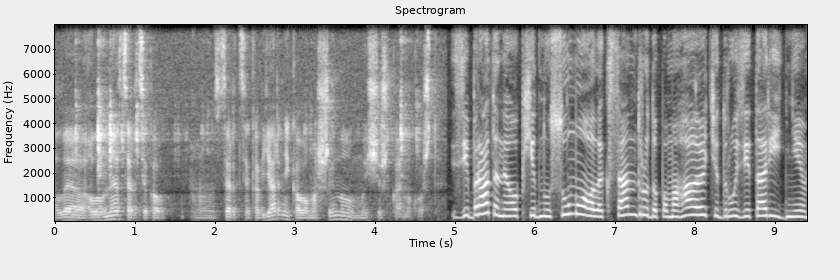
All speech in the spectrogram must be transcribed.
Але головне серце, е, серце кав'ярні, кавомашину, ми ще шукаємо кошти. Зібрати необхідну суму Олександру допомагають друзі та рідні.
